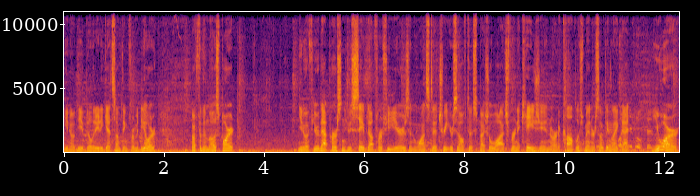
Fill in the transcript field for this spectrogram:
you know, the ability to get something from a dealer, but for the most part, you know, if you're that person who's saved up for a few years and wants to treat yourself to a special watch for an occasion or an accomplishment or something like that, you are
